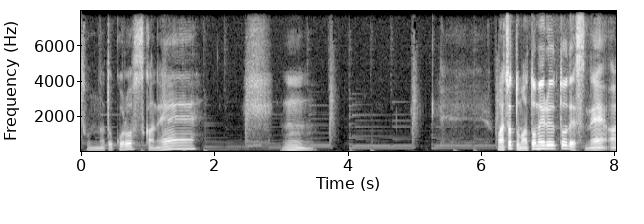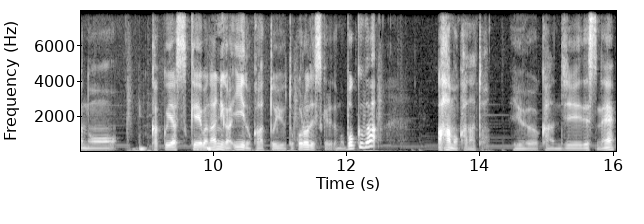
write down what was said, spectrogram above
そんなところっすかね。うん。まあちょっとまとめるとですねあの格安系は何がいいのかというところですけれども僕はアハモかなという感じですね。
